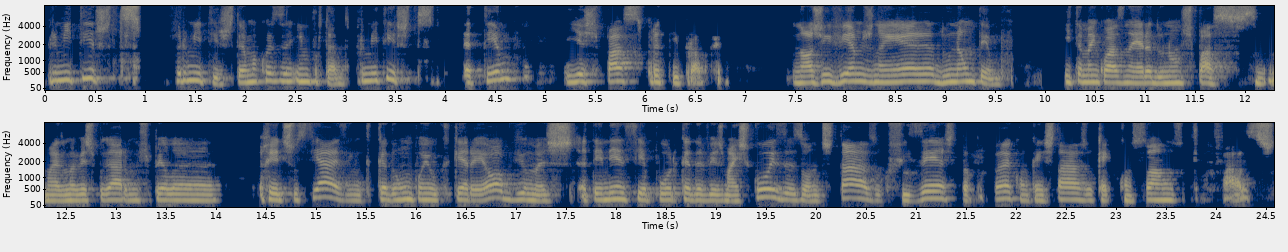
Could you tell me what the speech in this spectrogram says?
permitir-te permitir-te é uma coisa importante, permitir-te a tempo e a espaço para ti próprio. Nós vivemos na era do não tempo e também quase na era do não espaço. Mais uma vez pegarmos pela redes sociais em que cada um põe o que quer é óbvio, mas a tendência é pôr cada vez mais coisas, onde estás, o que fizeste, com quem estás, o que é que consomes, o que é que fazes,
